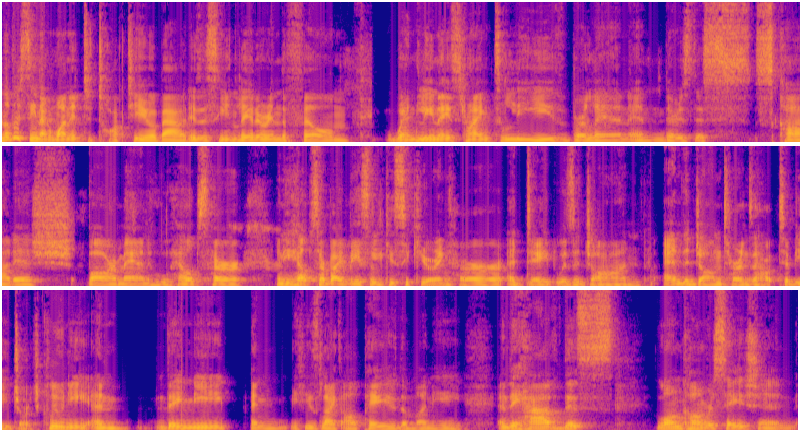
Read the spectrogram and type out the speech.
Another scene I wanted to talk to you about is a scene later in the film when Lena is trying to leave Berlin and there's this Scottish barman who helps her. And he helps her by basically securing her a date with a John. And the John turns out to be George Clooney. And they meet and he's like, I'll pay you the money. And they have this long conversation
